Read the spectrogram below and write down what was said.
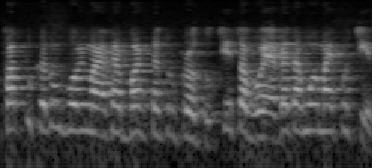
faptul că nu voi mai avea bani pentru producție sau voi avea, dar mult mai puțin.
